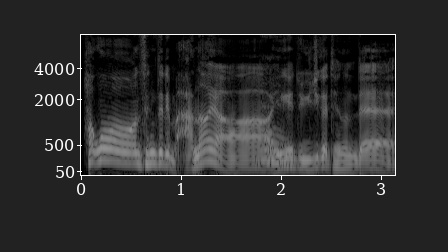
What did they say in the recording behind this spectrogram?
학원생들이 많아야 네. 이게 좀 유지가 되는데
